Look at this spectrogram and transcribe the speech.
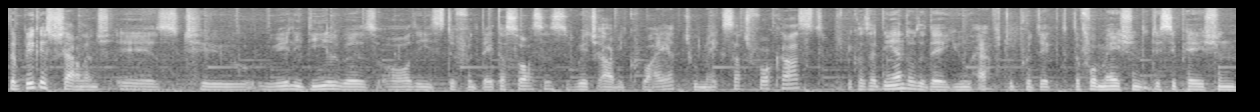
The biggest challenge is to really deal with all these different data sources which are required to make such forecasts because at the end of the day you have to predict the formation, the dissipation,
